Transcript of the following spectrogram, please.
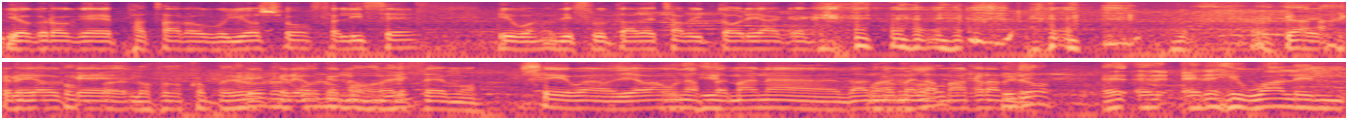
Yo creo que es para estar orgullosos, felices y bueno, disfrutar de esta victoria que, que creo los que, los compañeros que el creo que nos humor, ¿eh? merecemos. Sí, bueno, llevan una Sí. semana dándome la Bueno, más grande. Pero eh, eh, eres igual en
